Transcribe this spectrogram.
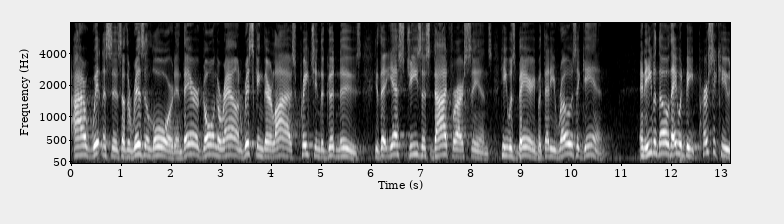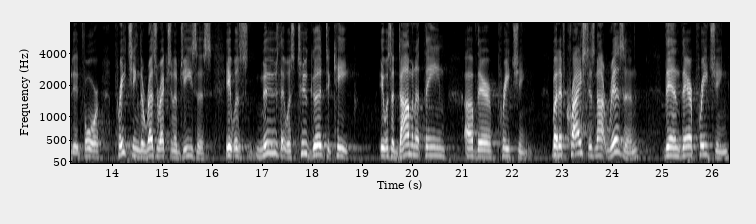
eyewitnesses of the risen Lord, and they're going around risking their lives preaching the good news that yes, Jesus died for our sins, he was buried, but that he rose again. And even though they would be persecuted for preaching the resurrection of Jesus, it was news that was too good to keep. It was a dominant theme of their preaching. But if Christ is not risen, then their preaching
